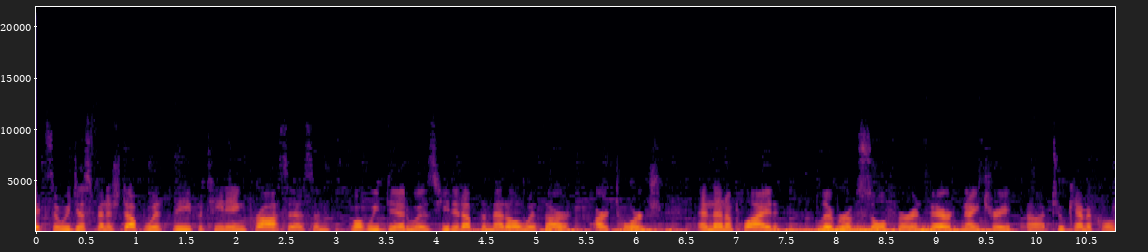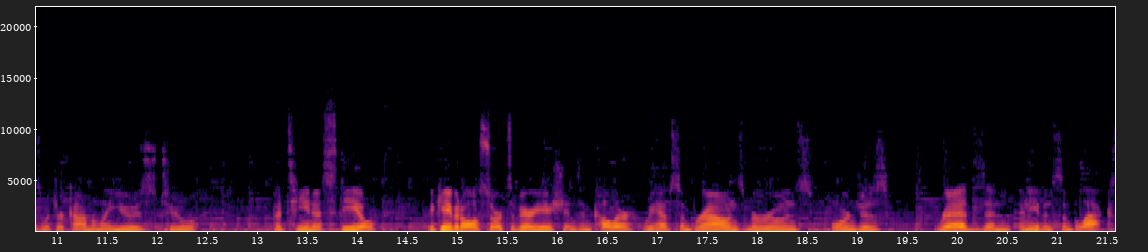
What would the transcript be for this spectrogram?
Right, so we just finished up with the patinaing process and what we did was heated up the metal with our, our torch and then applied liver of sulfur and ferric nitrate, uh, two chemicals which are commonly used to patina steel. It gave it all sorts of variations in color. We have some browns, maroons, oranges, reds, and, and even some blacks.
